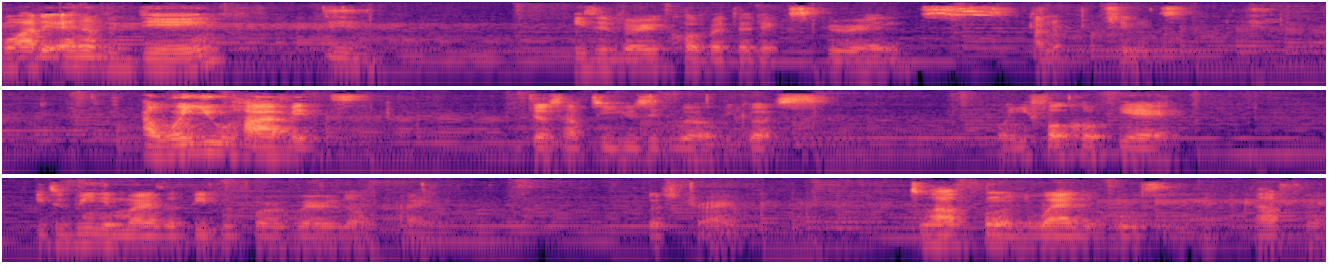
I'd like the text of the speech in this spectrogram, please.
But at the end of the day, Yeah. is a very coveted experience and opportunity. And when you have it, you just have to use it well because when you fuck up here, it will be in the minds of people for a very long time. Just try to have fun while you're hosting. Have fun.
